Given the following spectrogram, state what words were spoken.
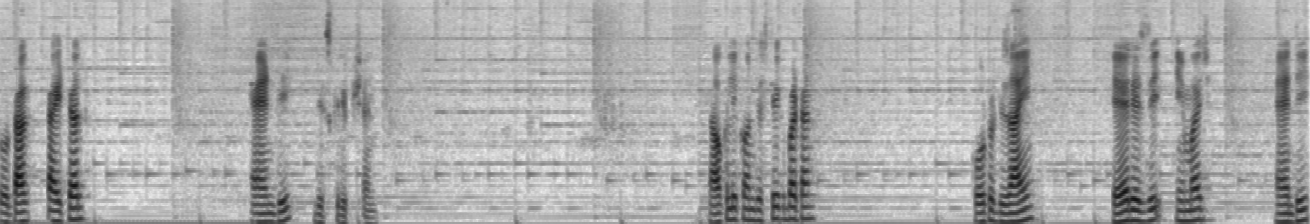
product title and the description. Now click on the stick button go to design here is the image and the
